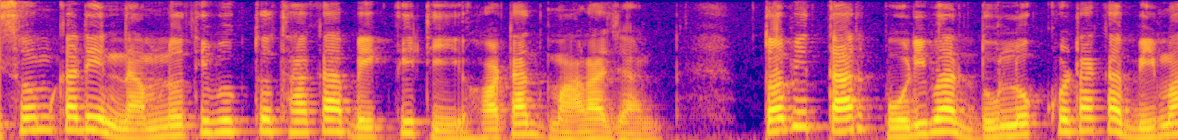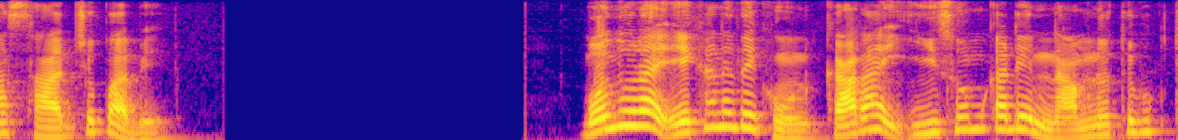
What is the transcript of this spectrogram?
ইসম কার্ডের নাম নথিভুক্ত থাকা ব্যক্তিটি হঠাৎ মারা যান, তবে তার পরিবার দু লক্ষ টাকা বিমা সাহায্য পাবে। বন্ধুরা, এখানে দেখুন কারা ইসম কার্ডের নাম নথিভুক্ত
